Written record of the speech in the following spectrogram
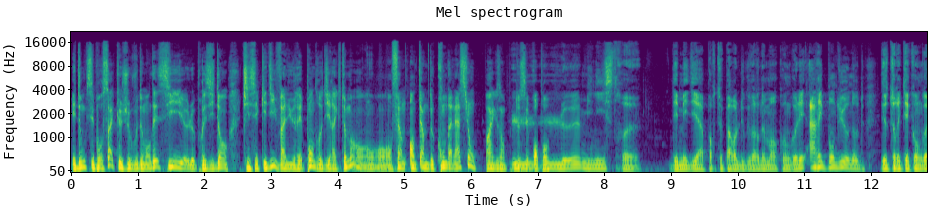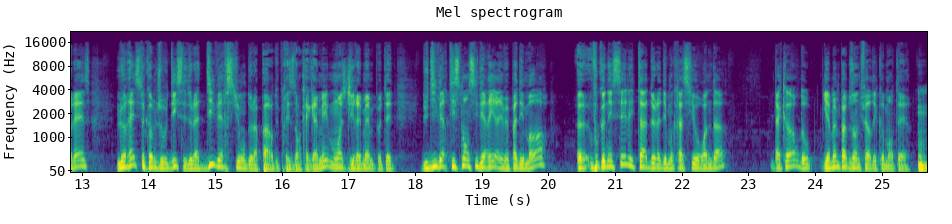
Et donc c'est pour ça que je vous demandais si le président Tshisekedi va lui répondre directement en, en, en termes de condamnation, par exemple, de ses propos. Le ministre des médias, porte-parole du gouvernement congolais, a répondu au nom des autorités congolaises le reste, comme je vous dis, c'est de la diversion de la part du président Kagame. Moi, je dirais même peut-être du divertissement si derrière il n'y avait pas des morts. Euh, vous connaissez l'état de la démocratie au Rwanda? D'accord? Donc, il n'y a même pas besoin de faire des commentaires. Hmm.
